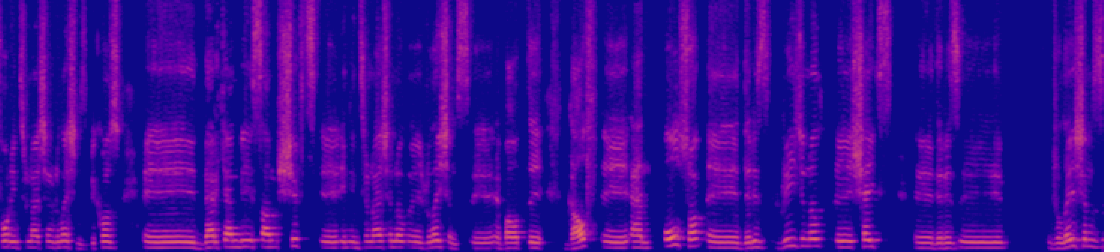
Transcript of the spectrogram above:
for international relations because there can be some shifts in international relations about the Gulf, and also there is regional shakes. there is relations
